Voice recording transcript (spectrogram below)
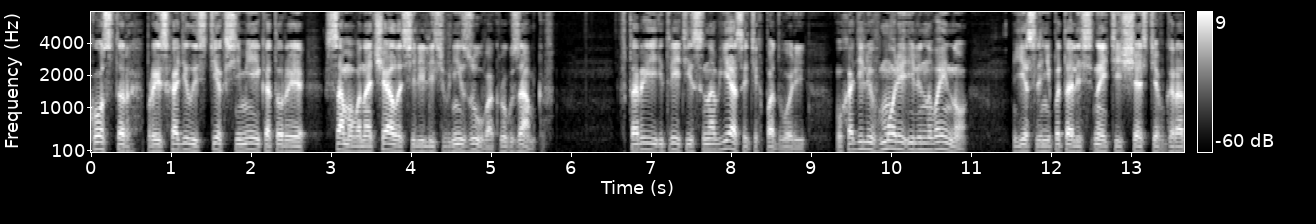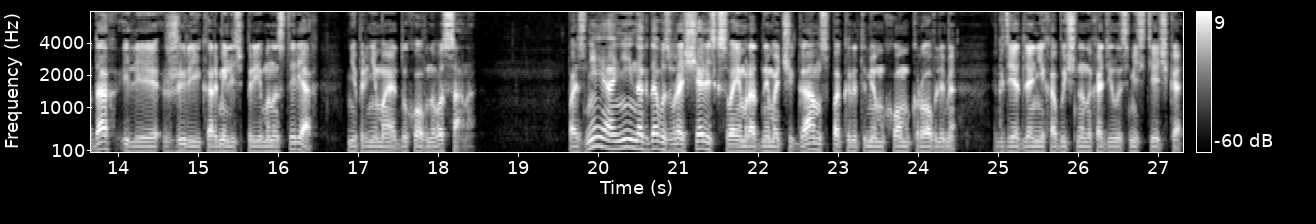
Костер происходил из тех семей, которые с самого начала селились внизу, вокруг замков. Вторые и третьи сыновья с этих подворий уходили в море или на войну, если не пытались найти счастье в городах или жили и кормились при монастырях, не принимая духовного сана. Позднее они иногда возвращались к своим родным очагам с покрытыми мхом кровлями, где для них обычно находилось местечко.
